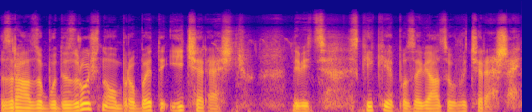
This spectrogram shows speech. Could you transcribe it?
зразу буде зручно обробити і черешню. Дивіться, скільки позав'язували черешень.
